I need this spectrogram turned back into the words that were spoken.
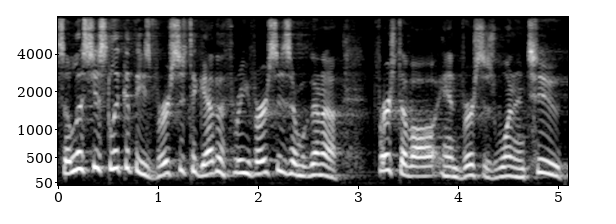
So let's just look at these verses together, three verses, and we're going to, first of all, in verses one and two,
